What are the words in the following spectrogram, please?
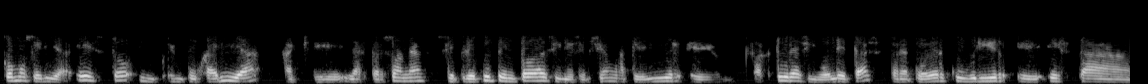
¿Cómo sería? Esto empujaría a que las personas se preocupen todas sin excepción a pedir eh, facturas y boletas para poder cubrir eh, esta,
